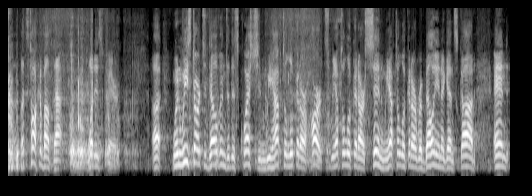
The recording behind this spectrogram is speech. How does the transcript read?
Let's talk about that. What is fair? Uh, when we start to delve into this question, we have to look at our hearts. We have to look at our sin. We have to look at our rebellion against God. And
